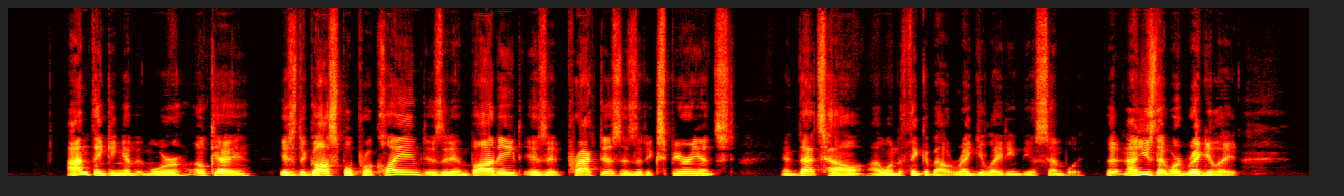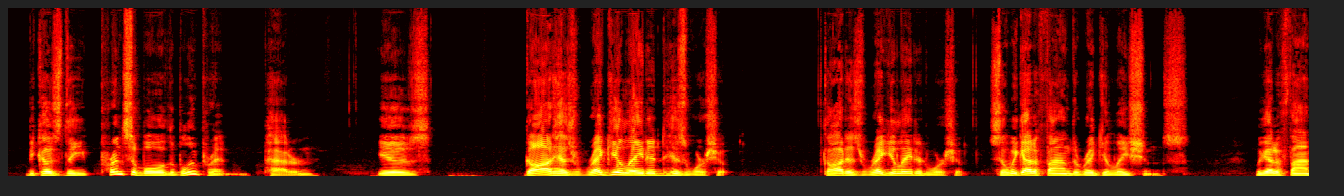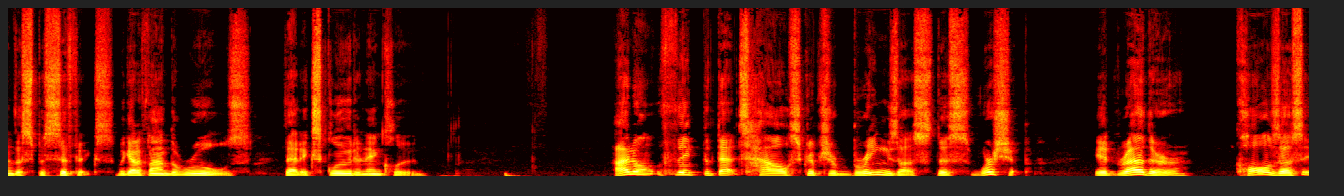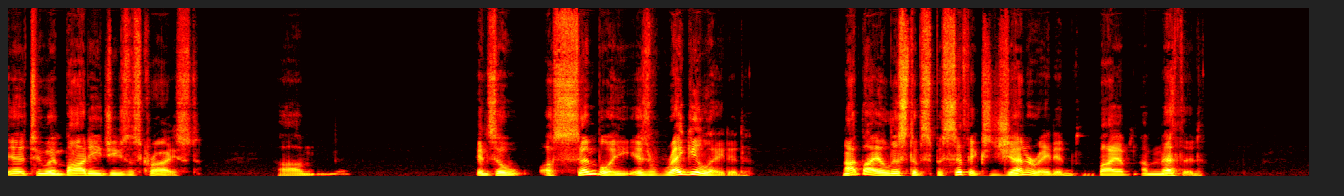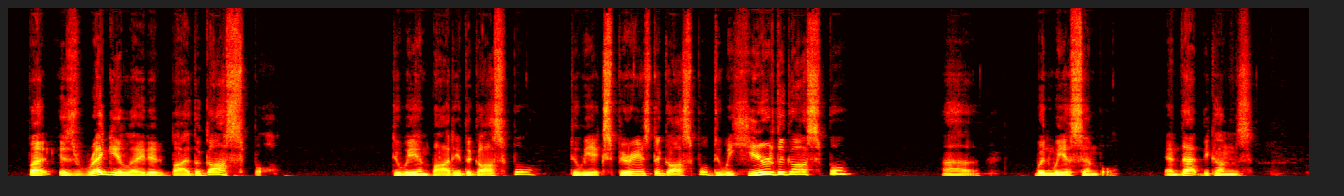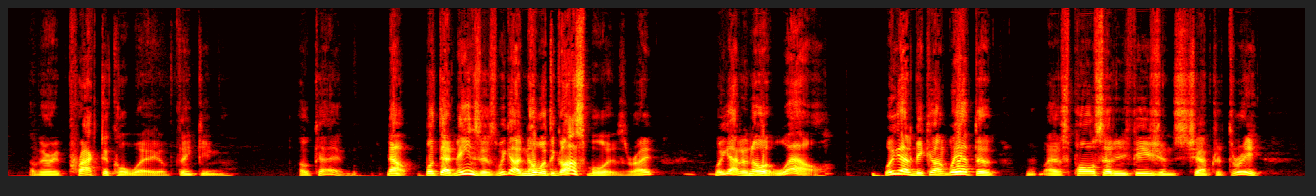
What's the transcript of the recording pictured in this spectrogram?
I'm thinking of it more okay, is the gospel proclaimed? Is it embodied? Is it practiced? Is it experienced? And that's how I want to think about regulating the assembly. And I use that word regulate because the principle of the blueprint pattern is God has regulated his worship. God has regulated worship. So we got to find the regulations. We got to find the specifics. We got to find the rules that exclude and include. I don't think that that's how Scripture brings us this worship. It rather calls us to embody Jesus Christ. Um, and so assembly is regulated not by a list of specifics generated by a, a method, but is regulated by the gospel. Do we embody the gospel? Do we experience the gospel? Do we hear the gospel uh, when we assemble? And that becomes a very practical way of thinking. Okay. Now, what that means is we got to know what the gospel is, right? We got to know it well. We got to become, we have to as Paul said in Ephesians chapter 3,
